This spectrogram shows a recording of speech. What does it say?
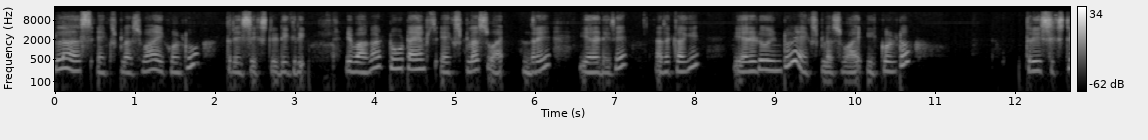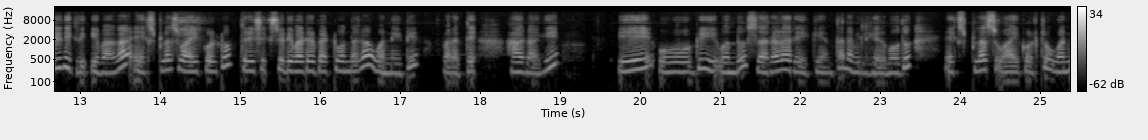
plus X plus Y equal to three sixty degree ಇವಾಗ two times X plus Y ಅಂದರೆ ಎರಡಿದೆ ಅದಕ್ಕಾಗಿ ಎರಡು into X plus Y equal to three sixty degree ಇವಾಗ X plus Y equal to three sixty divided by two ಅಂದಾಗ ಒನ್ ಏಯ್ಟಿ ಬರುತ್ತೆ. ಹಾಗಾಗಿ ಎ ಒ ಬಿ ಒಂದು ಸರಳ ರೇಖೆ ಅಂತ ನಾವಿಲ್ಲಿ ಹೇಳ್ಬೋದು. X plus Y equal to one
